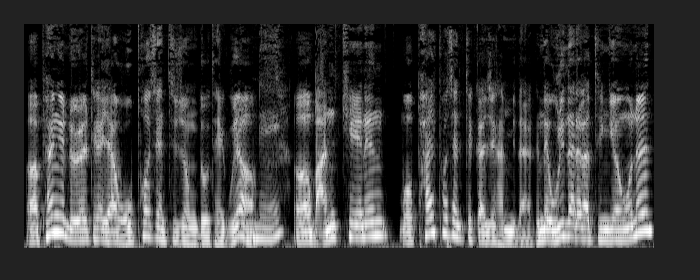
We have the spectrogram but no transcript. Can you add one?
어, 평균 로열티가 약 5% 정도 되고요. 네. 어, 많게는 뭐 8%까지 갑니다. 근데 우리나라 같은 경우는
